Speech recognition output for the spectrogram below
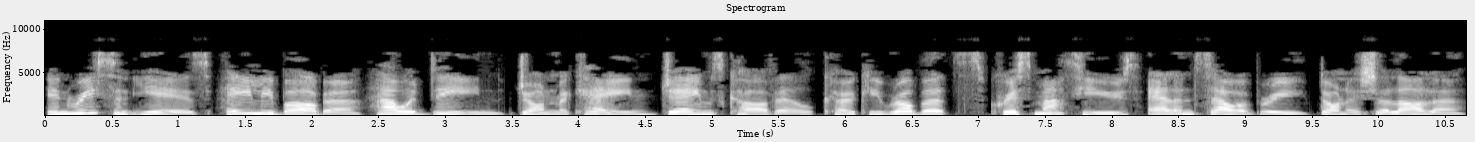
In recent years, Haley Barbour, Howard Dean, John McCain, James Carville, Cokie Roberts, Chris Matthews, Ellen Sauerbrey, Donna Shalala,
